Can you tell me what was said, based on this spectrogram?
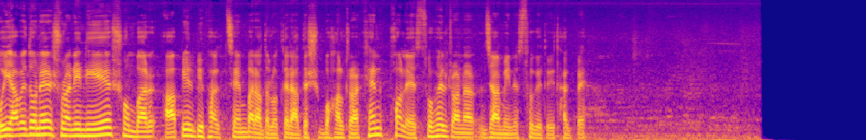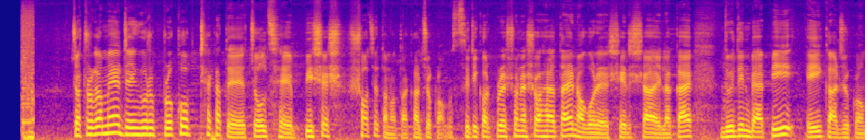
ওই আবেদনের শুনানি নিয়ে সোমবার আপিল বিভাগ চেম্বার আদালতের আদেশ বহাল রাখেন, ফলে সোহেল রানার জামিন স্থগিতই থাকবে। চট্টগ্রামে ডেঙ্গুর প্রকোপ ঠেকাতে চলছে বিশেষ সচেতনতা কার্যক্রম। সিটি কর্পোরেশনের সহায়তায় নগরের শেরশাহ এলাকায় দুই দিন ব্যাপী এই কার্যক্রম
